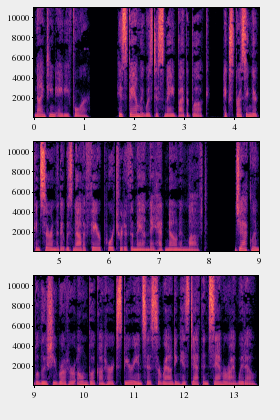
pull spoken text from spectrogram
1984. His family was dismayed by the book, expressing their concern that it was not a fair portrait of the man they had known and loved. Jacklin Belushi wrote her own book on her experiences surrounding his death in Samurai Widow,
